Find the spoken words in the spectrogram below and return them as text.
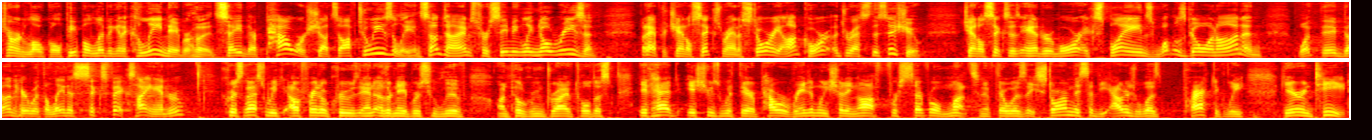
Turn local, people living in a Killeen neighborhood say their power shuts off too easily and sometimes for seemingly no reason. But after Channel 6 ran a story, Oncor addressed this issue. Channel 6's Andrew Moore explains what was going on and what they've done here with the latest 6 fix. Hi, Andrew. Chris, last week, Alfredo Cruz and other neighbors who live on Pilgrim Drive told us they've had issues with their power randomly shutting off for several months. And if there was a storm, they said the outage was practically guaranteed.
